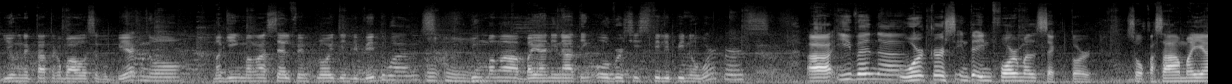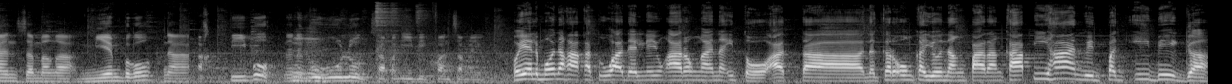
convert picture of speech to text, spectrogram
yung nagtatrabaho sa gobyerno, maging mga self-employed individuals, yung mga bayani nating overseas Filipino workers, ah, even ah, workers in the informal sector. So kasama yan sa mga miyembro na aktibo na naghuhulog sa Pag-ibig Fund sa ngayon. Hoy, alam mo, nakakatuwa dahil ngayong araw nga na ito at ah, nagkaroon kayo ng parang kapihan with pag-ibig. Ah,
